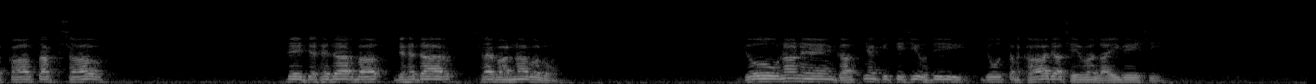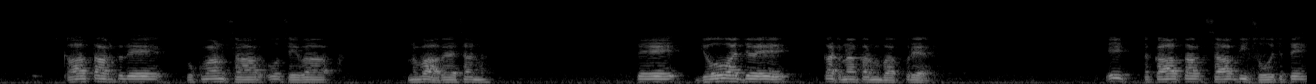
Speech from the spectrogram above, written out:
ਅਕਾਲ ਤਖਤ ਸਾਹਿਬ ਦੇ ਜਥੇਦਾਰ ਬਾ- ਜਥੇਦਾਰ ਸਾਹਿਬਾਨਾਂ ਵੱਲੋਂ ਜੋ ਉਹਨਾਂ ਨੇ ਗਲਤੀਆਂ ਕੀਤੀ ਸੀ, ਉਹਦੀ ਜੋ ਤਨਖਾਹ ਜਾਂ ਸੇਵਾ ਲਾਈ ਗਈ ਸੀ, ਅਕਾਲ ਤਖਤ ਦੇ ਹੁਕਮਾਂ ਅਨੁਸਾਰ ਉਹ ਸੇਵਾ ਨਿਭਾ ਰਹੇ ਸਨ। ਤੇ ਜੋ ਅੱਜ ਇਹ ਘਟਨਾਕ੍ਰਮ ਵਾਪਰਿਆ ਇਹ ਅਕਾਲ ਤਖਤ ਸਾਹਿਬ ਦੀ ਸੋਚ ਤੇ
